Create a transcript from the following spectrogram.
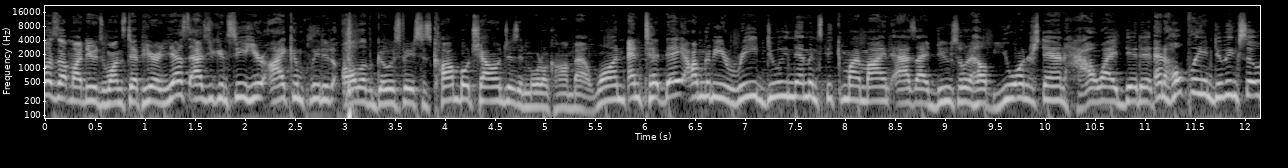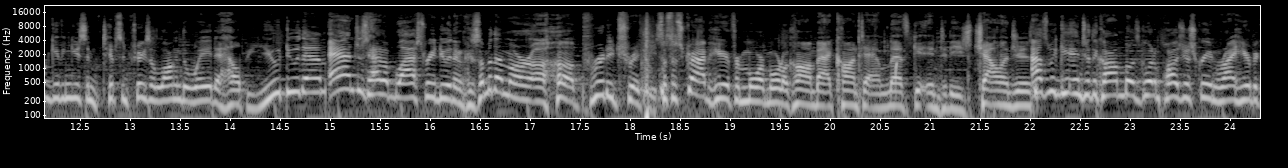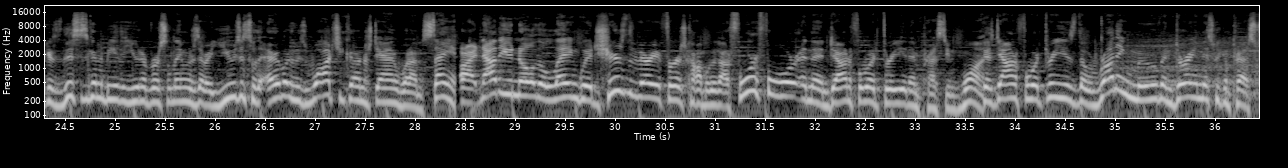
What's up, my dudes? One Step here. And yes, as you can see here, I completed all of Ghostface's combo challenges in Mortal Kombat 1. And today, I'm going to be redoing them and speaking my mind as I do so to help you understand how I did it. And hopefully in doing so, giving you some tips and tricks along the way to help you do them. And just have a blast redoing them because some of them are uh, pretty tricky. So subscribe here for more Mortal Kombat content and let's get into these challenges. As we get into the combos, go ahead and pause your screen right here because this is going to be the universal language that we're using so that everybody who's watching can understand what I'm saying. All right, now that you know the language, here's the very first combo. We got 4-4 and then down forward 3 and then pressing 1. Because down forward 3 is the running move and during this we can press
